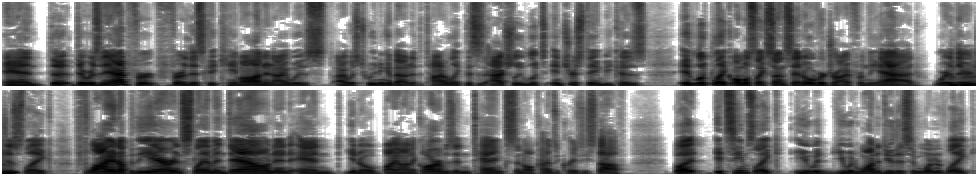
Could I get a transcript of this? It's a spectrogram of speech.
and the there was an ad for for this that came on, and I was I was tweeting about it at the time, like this is actually looks interesting because it looked like almost like Sunset Overdrive from the ad, where they're mm-hmm. just like flying up in the air and slamming down, and and you know bionic arms and tanks and all kinds of crazy stuff. But it seems like you would you would want to do this in one of like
